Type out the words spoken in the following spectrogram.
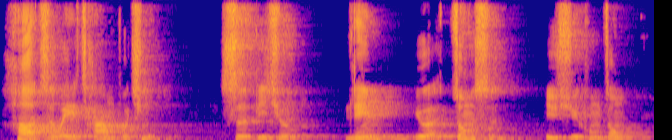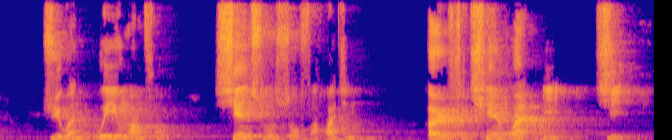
号之为常不轻。是比丘临月终时，于虚空中。据闻威音王佛先说说法华经，二十千万亿计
